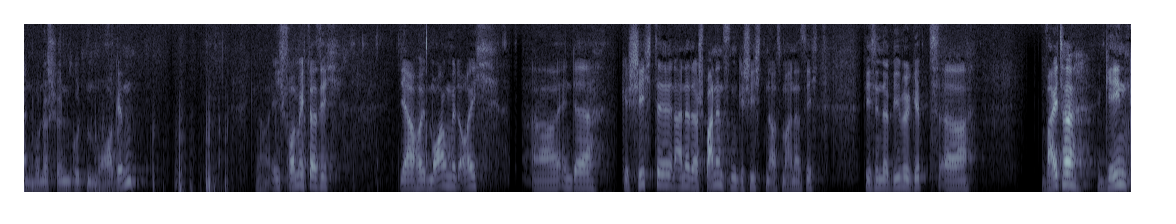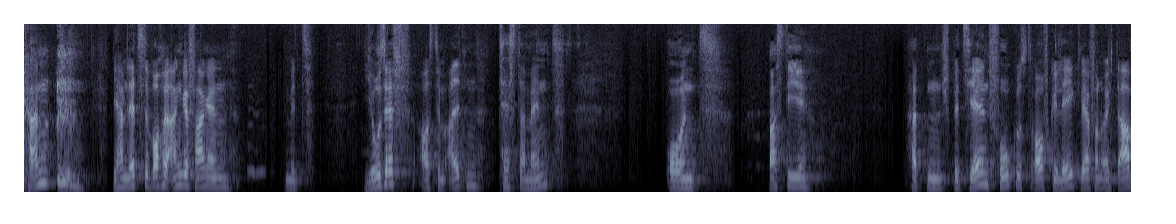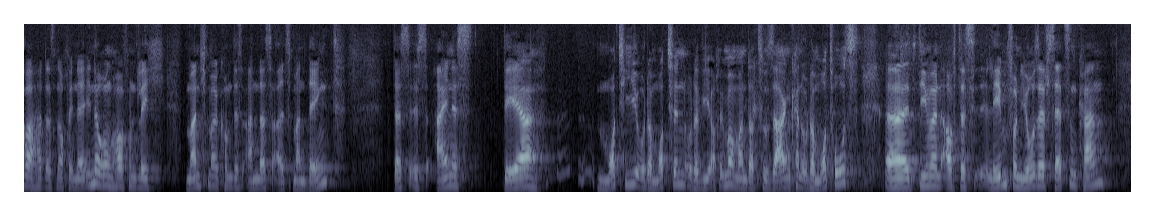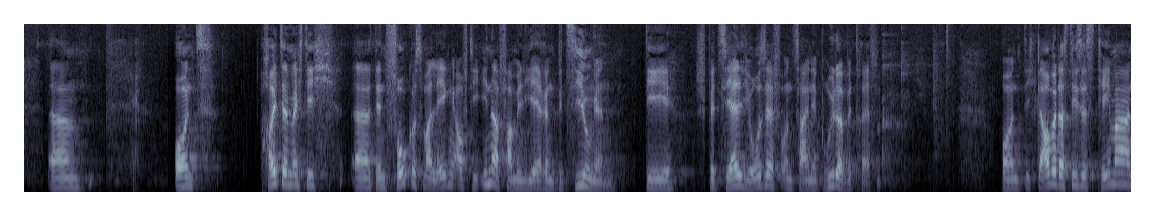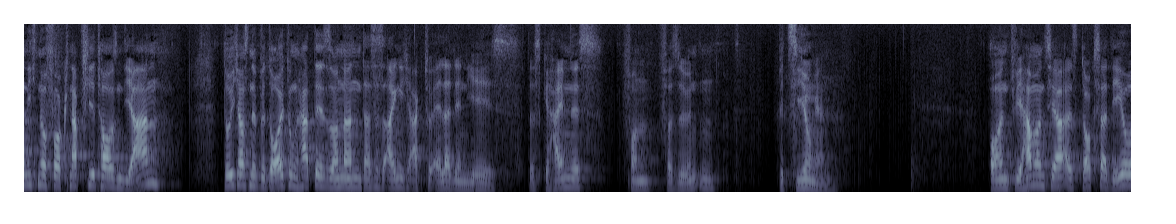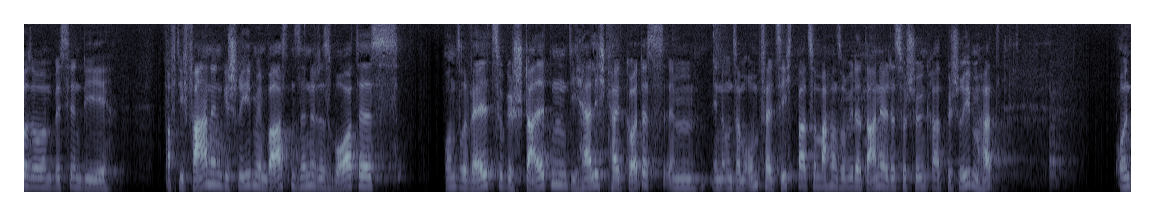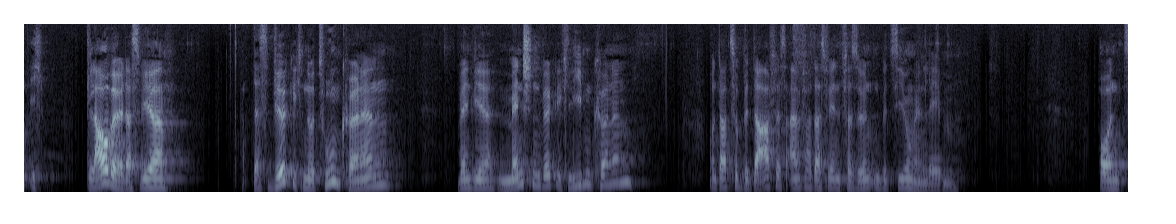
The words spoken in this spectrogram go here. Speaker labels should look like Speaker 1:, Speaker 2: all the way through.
Speaker 1: Einen wunderschönen guten Morgen. Genau. Ich freue mich, dass ich ja heute Morgen mit euch äh, in der Geschichte, in einer der spannendsten Geschichten aus meiner Sicht, die es in der Bibel gibt, äh, weitergehen kann. Wir haben letzte Woche angefangen mit Josef aus dem Alten Testament und Basti hat einen speziellen Fokus drauf gelegt. Wer von euch da war, hat das noch in Erinnerung hoffentlich. Manchmal kommt es anders, als man denkt. Das ist eines der Motti oder Motten oder wie auch immer man dazu sagen kann oder Mottos, äh, die man auf das Leben von Josef setzen kann. Ähm, und heute möchte ich äh, den Fokus mal legen auf die innerfamiliären Beziehungen, die speziell Josef und seine Brüder betreffen. Und ich glaube, dass dieses Thema nicht nur vor knapp 4000 Jahren durchaus eine Bedeutung hatte, sondern dass es eigentlich aktueller denn je ist. Das Geheimnis von versöhnten Beziehungen. Und wir haben uns ja als Doxa Deo so ein bisschen die, auf die Fahnen geschrieben, im wahrsten Sinne des Wortes, unsere Welt zu gestalten, die Herrlichkeit Gottes im, in unserem Umfeld sichtbar zu machen, so wie der Daniel das so schön gerade beschrieben hat. Und ich glaube, dass wir das wirklich nur tun können, wenn wir Menschen wirklich lieben können. Und dazu bedarf es einfach, dass wir in versöhnten Beziehungen leben. Und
